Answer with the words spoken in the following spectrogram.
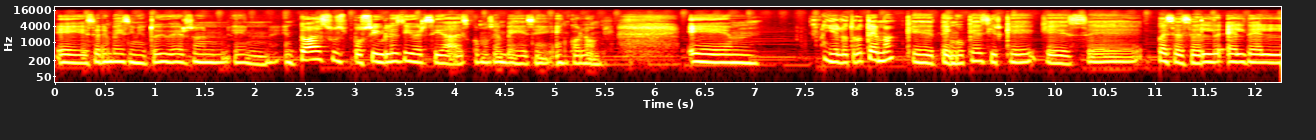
eh, es el envejecimiento diverso en, en, todas sus posibles diversidades, cómo se envejece en Colombia. Eh, y el otro tema que tengo que decir que, que es, eh, pues es el, el del,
